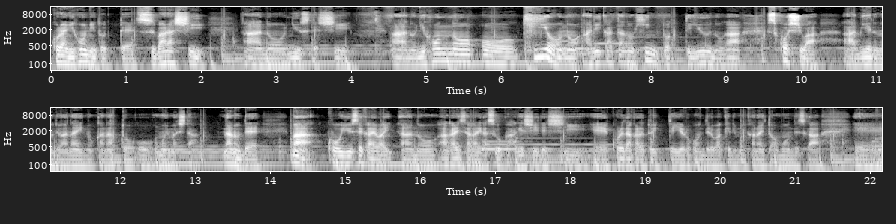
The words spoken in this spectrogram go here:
これは日本にとって素晴らしいあのニュースですしあの日本の企業の在り方のヒントっていうのが少しは見えるのではないのかなと思いました。なのでまあこういう世界はあの上がり下がりがすごく激しいですし、えー、これだからといって喜んでるわけにもいかないとは思うんですが、え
